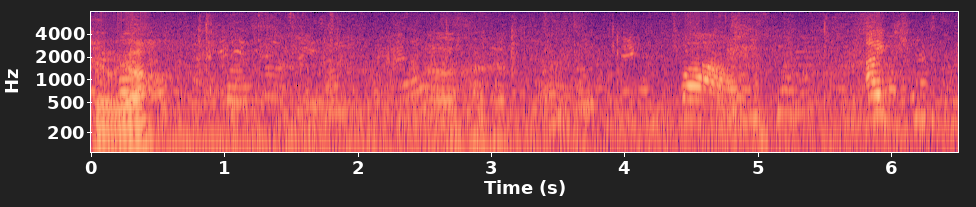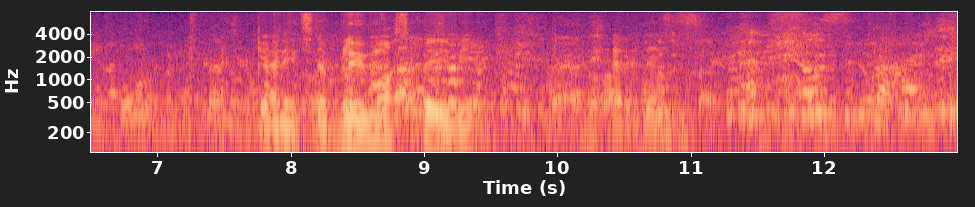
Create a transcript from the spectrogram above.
Here we are. I can't believe it. Going into the Blue Mosque, baby. I'm so surprised.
